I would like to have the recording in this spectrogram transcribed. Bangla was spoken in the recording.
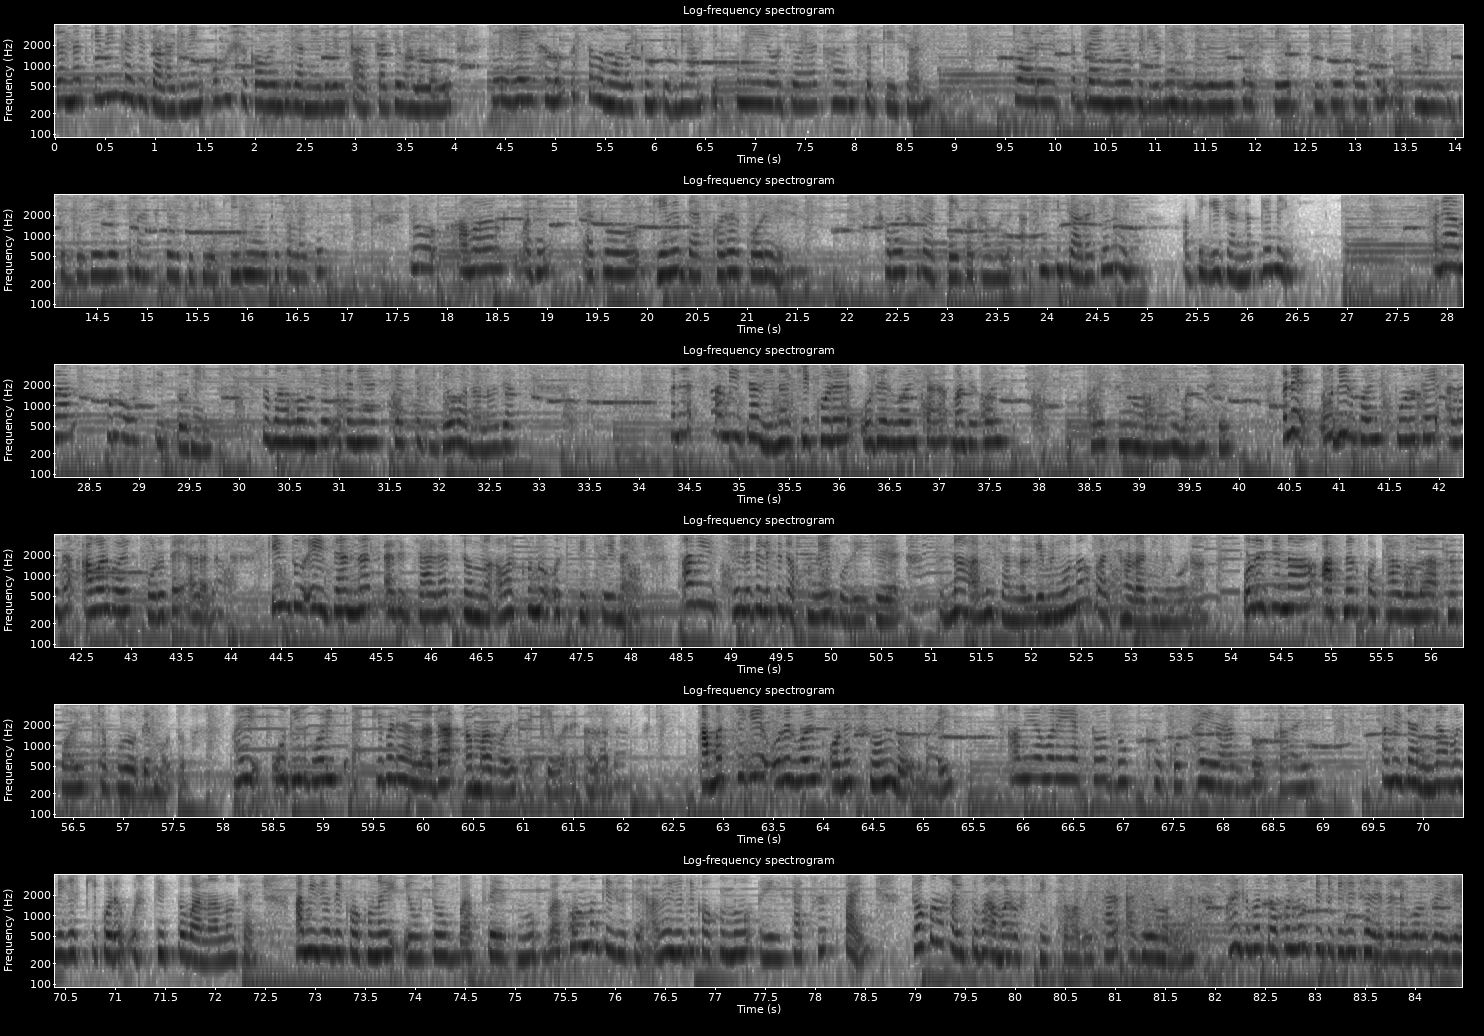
জান্নাত গেমিং নাকি যারা গেমিং অবশ্যই কমেন্টে জানিয়ে দেবেন কার কাকে ভালো লাগে। তো হে হ্যালো আসসালামু আলাইকুম everyone it's me your Jaya Khan সব কিচেন তো আরও একটা ব্র্যান্ড নিউ ভিডিও নিয়ে হাজির হয়ে গেছে আজকের ভিডিও টাইটেল ও থামনেল দেখে তো বুঝেই গেছেন আজকের ভিডিও কী নিয়ে হতে চলেছে। তো আমার মানে এত গেমে ব্যাক করার পরে সবাই শুধু একটাই কথা বলে, আপনি কি যারা গেমিং আপনি কি জান্নাত গেমিং মানে আমার কোনো অস্তিত্ব নেই। তো ভাবলাম যে এটা নিয়ে আজকে একটা ভিডিও বানানো যাক। মানে আমি জানি না কি করে ওদের ভয়েস আর আমাদের ভয়েস কি করে সেম মনে হয় মানুষের। মানে ওদের ভয়েস পুরোটাই আলাদা, আমার ভয়েস পুরোটাই আলাদা। কিন্তু এই জান্নাত আর জাড়ার জন্য আমার কোনো অস্তিত্বই নাই। আমি ছেলেপেলেকে যখনই বলি যে, না, আমি জান্নাত গেমিংও না বা ঝাড়া গেমিংও না। বলে যে, না, আপনার কথাগুলো, আপনার ভয়েসটা পুরো ওদের মতো। ভাই, ওদের ভয়েস একেবারে আলাদা, আমার ভয়েস একেবারে আলাদা। আমার থেকে ওদের ভয়েস অনেক সুন্দর ভাই। আমি আমার এই একটা দুঃখ কোথায় রাখব গাইস আমি জানি না আমার নিজের কি করে অস্তিত্ব বানানো যায়। আমি যদি কখনো ইউটিউব বা ফেসবুক বা কোনো কিছুতে আমি যদি কখনো এই সাকসেস পাই, তখন হয়তো বা আমার অস্তিত্ব হবে, তার আগেও হবে না। হয়তো বা তখনও কিছু কিছু ছেলে পেলে বলবে যে,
